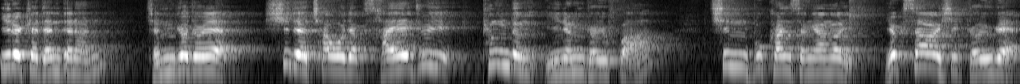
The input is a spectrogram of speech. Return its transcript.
이렇게 된 데는 전교조의 시대착오적 사회주의 평등 이념 교육과 친북한 성향의 역사의식 교육에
